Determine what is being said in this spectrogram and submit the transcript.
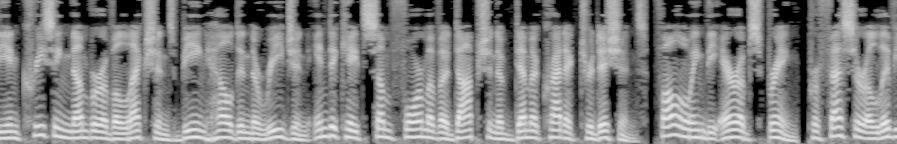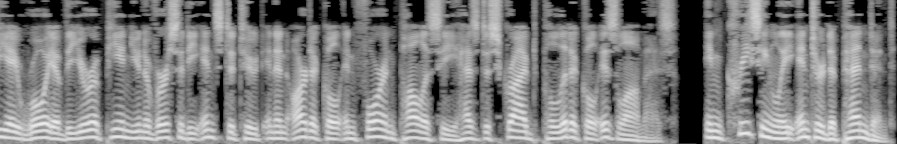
the increasing number of elections being held in the region indicates some form of adoption of democratic traditions. Following the Arab Spring, Professor Olivier Roy of the European University Institute in an article in Foreign Policy has described political Islam as increasingly interdependent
